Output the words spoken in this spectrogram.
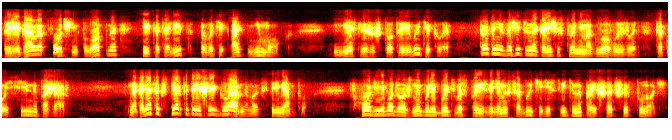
прилегала очень плотно и каталит вытекать не мог. Если же что-то и вытекло, то это незначительное количество не могло вызвать такой сильный пожар. Наконец эксперты перешли к главному эксперименту. В ходе его должны были быть воспроизведены события, действительно происшедшие в ту ночь.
